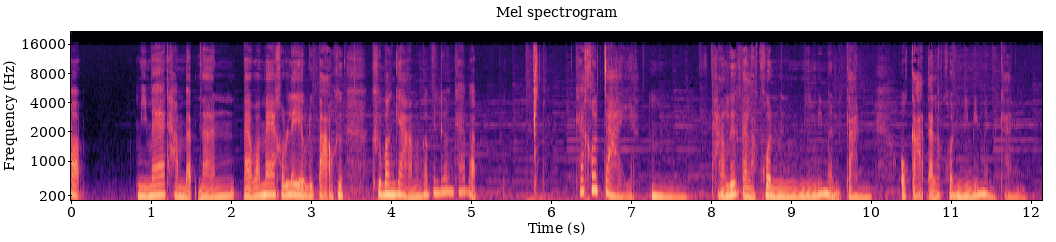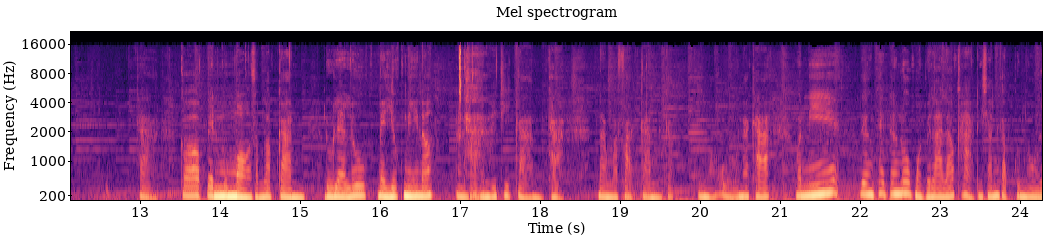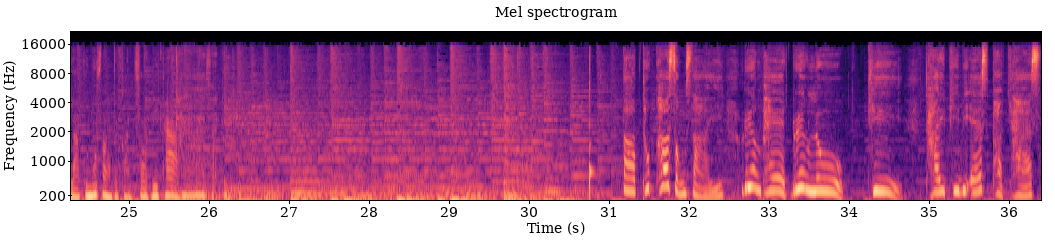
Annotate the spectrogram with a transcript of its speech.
มีแม่ทำแบบนั้น แปลว่าแม่เขาเลวหรือเปล่า คือ คือบางอย่างมันก็เป็นเรื่องแค่แบบ ค่เข้าใจอะทางเลือกแต่ละคนมันมีไม่เหมือนกัน โอกาสแต่ละคนมีไม่เหมือนกัน ค่ะ ก็เป็นมุมมองสำหรับการดูแลลูกในยุคนี้เนาะเป็นวิธีการค่ะนำมาฝากกันกับคุณหมอโอนะคะ วันนี้เรื่องเพศเรื่องลูกหมดเวลาแล้วค่ะ ดิฉันกับคุณโมลาคุณผู้ฟังไปก่อน สวัสดีค่ะ สวัสดีค่ะ ตอบทุกข้อสงสัย เรื่องเพศเรื่องลูก ที่ Thai PBS Podcast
